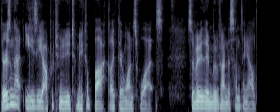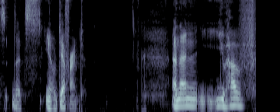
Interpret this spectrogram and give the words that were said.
there isn't that easy opportunity to make a buck like there once was. So maybe they moved on to something else that's, you know, different. And then you have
